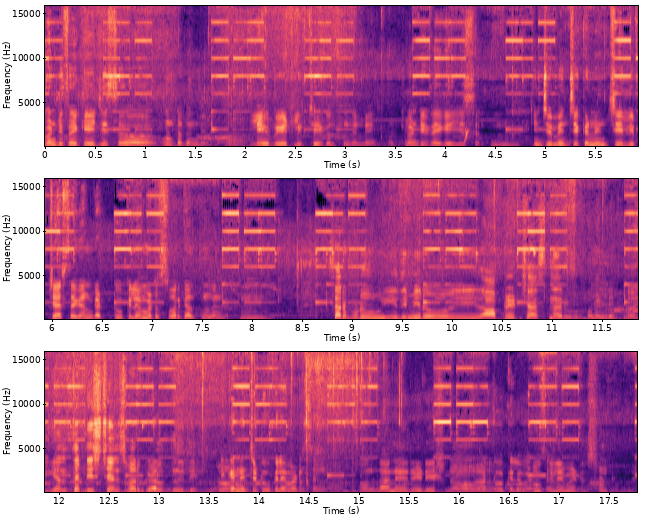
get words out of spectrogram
ట్వంటీ ఫైవ్ కేజీస్ ఉంటుందండి. లే వెయిట్ లిఫ్ట్ చేయగలుగుతుందండి. ట్వంటీ ఫైవ్ కేజీస్ ఇంచుమించు ఇక్కడ నుంచి లిఫ్ట్ చేస్తే కనుక టూ కిలోమీటర్స్ వరకు వెళ్తుందండి. సార్ ఇప్పుడు ఇది మీరు ఇది ఆపరేట్ చేస్తున్నారు. ఎంత డిస్టెన్స్ వరకు వెళ్తుంది ఇది? ఇక్కడ నుంచి టూ కిలోమీటర్స్ అండి. దాని రేడియేషన్ టూ కిలోమీటర్స్ ఉంటుంది.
